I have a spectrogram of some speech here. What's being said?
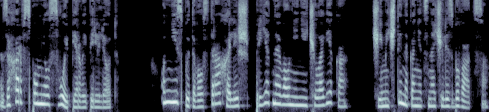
Захар вспомнил свой первый перелет. Он не испытывал страха, лишь приятное волнение человека, чьи мечты наконец начали сбываться.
